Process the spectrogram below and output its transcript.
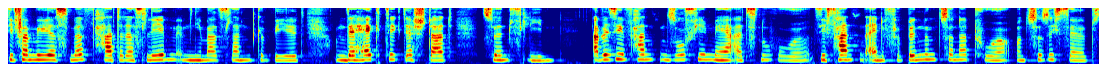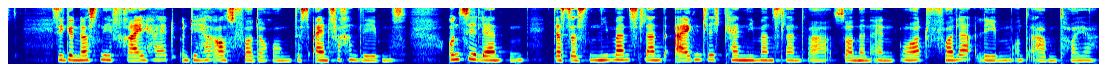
Die Familie Smith hatte das Leben im Niemandsland gewählt, um der Hektik der Stadt zu entfliehen. Aber sie fanden so viel mehr als nur Ruhe. Sie fanden eine Verbindung zur Natur und zu sich selbst. Sie genossen die Freiheit und die Herausforderung des einfachen Lebens. Und sie lernten, dass das Niemandsland eigentlich kein Niemandsland war, sondern ein Ort voller Leben und Abenteuer.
